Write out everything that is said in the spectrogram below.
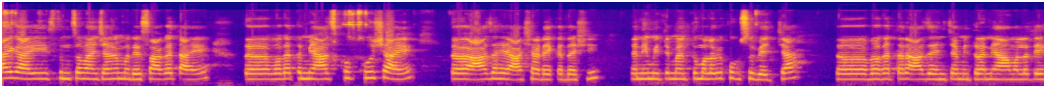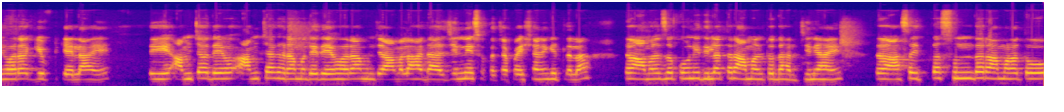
हाय गाईस तुमचं माझ्या चॅनलमध्ये स्वागत आहे. तर बघा तर मी आज खूप खुश आहे. तर आज आहे आषाढ एकादशी. त्या निमित्ताने तुम्हाला बी खूप शुभेच्छा. तर बघा तर आज यांच्या मित्रांनी आम्हाला देवहारा गिफ्ट केला आहे. ते आमच्या देव आमच्या घरामध्ये देवहारा म्हणजे आम्हाला हा दार्जिनी स्वतःच्या पैशाने घेतलेला. तर आम्हाला जर कोणी दिला तर आम्हाला तो दार्जिनी आहे. तर असं इतका सुंदर आम्हाला तो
